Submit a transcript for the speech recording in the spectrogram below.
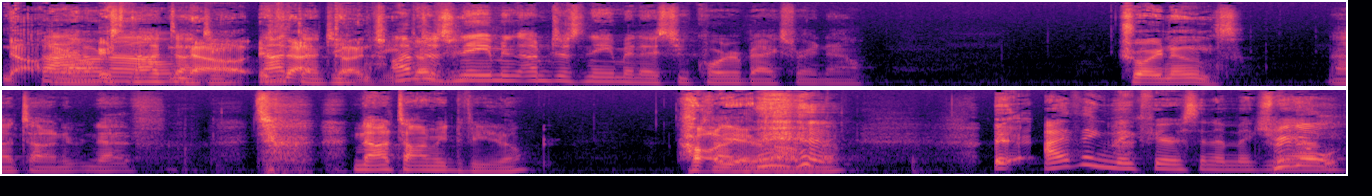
No, I don't it's not know. Dungey. No, it's not, not Dungey. Dungey. I'm just Dungey. naming. I'm just naming SU quarterbacks right now. Troy Nunes. Not Tommy. Not, not Tommy DeVito. Oh yeah, I think McPherson and McNabb. Should we go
